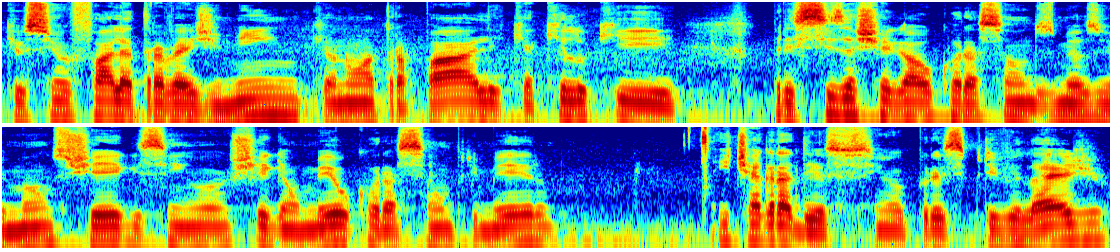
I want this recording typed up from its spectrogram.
Que o Senhor fale através de mim, que eu não atrapalhe, que aquilo que precisa chegar ao coração dos meus irmãos chegue, Senhor, chegue ao meu coração primeiro. E te agradeço, Senhor, por esse privilégio,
